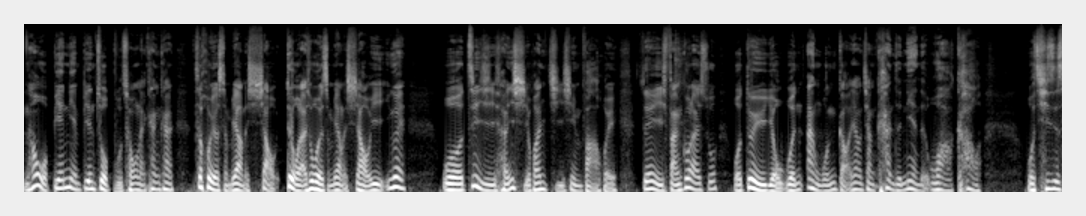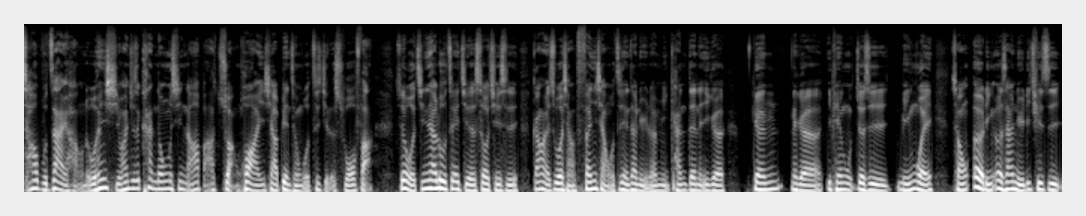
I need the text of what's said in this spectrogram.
然后我边念边做补充，来看看这会有什么样的效，对我来说会有什么样的效益。因为我自己很喜欢即兴发挥，所以反过来说，我对于有文案文稿要这样看着念的，哇靠！我其实超不在行的，我很喜欢就是看东西，然后把它转化一下，变成我自己的说法。所以我今天在录这一集的时候，其实刚好也是我想分享我之前在《女人米》刊登的一个跟那个一篇，就是名为《从 二零二三女力趋势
